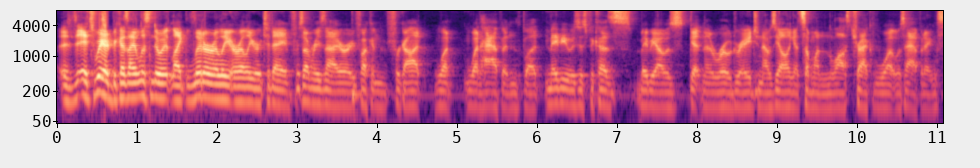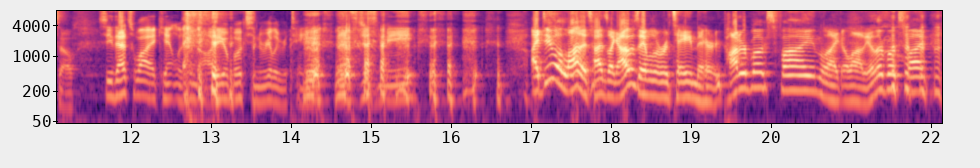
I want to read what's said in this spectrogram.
It's it's weird because I listened to it like literally earlier today. For some reason, I already fucking forgot what what happened. But maybe it was just because maybe I was getting a road rage and I was yelling at someone and lost track of what was happening. So See, that's why I can't listen to audiobooks and really retain it. That's just me. I do a lot of times. Like I was able to retain the Harry Potter books fine. Like a lot of the other books fine.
